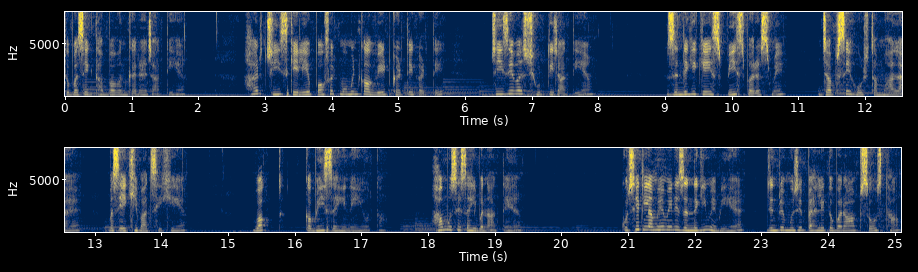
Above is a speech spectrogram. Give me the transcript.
तो बस एक धब्बा बनकर रह जाती है। हर चीज़ के लिए परफेक्ट मोमेंट का वेट करते करते चीज़ें बस छूटती जाती हैं। ज़िंदगी के इस बीस बरस में जब से होश संभाला है, बस एक ही बात सीखी है। वक्त कभी सही नहीं होता। हम उसे सही बनाते हैं। कुछ एक लम्हे मेरी ज़िंदगी में भी हैं, जिन पे मुझे पहले तो बड़ा अफसोस था,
